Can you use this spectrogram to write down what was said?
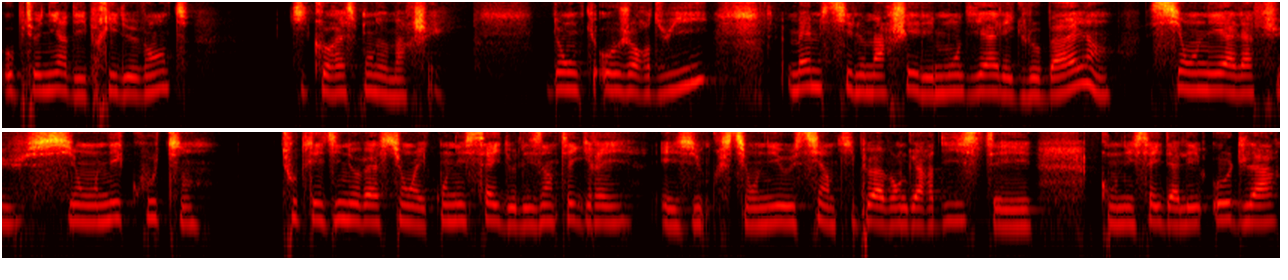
obtenir des prix de vente qui correspondent au marché. Donc aujourd'hui, même si le marché est mondial et global, si on est à l'affût, si on écoute toutes les innovations et qu'on essaye de les intégrer, et si on est aussi un petit peu avant-gardiste et qu'on essaye d'aller au-delà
